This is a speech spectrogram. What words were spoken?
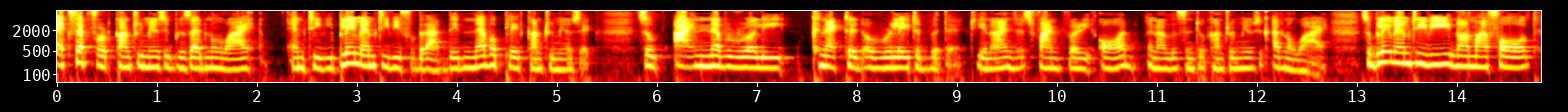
except for country music because I don't know why MTV, blame MTV for that. They never played country music. So I never really connected or related with it, you know, I just find it very odd when I listen to country music. I don't know why. So blame MTV, not my fault.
